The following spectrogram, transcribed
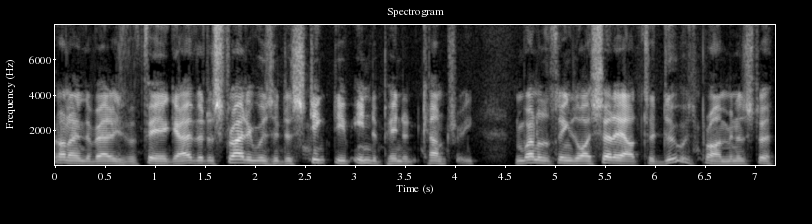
not only the values of a fair go, that Australia was a distinctive, independent country. And one of the things I set out to do as prime minister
